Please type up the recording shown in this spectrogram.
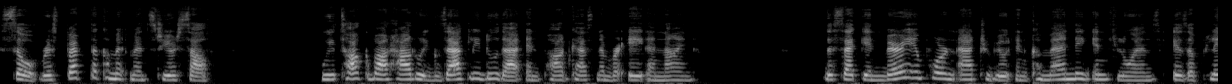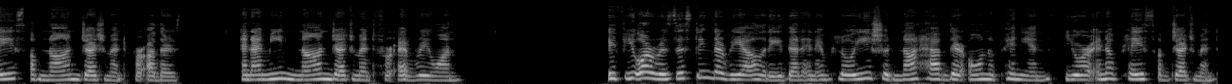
So respect the commitments to yourself. We talk about how to exactly do that in podcast number 8 and 9. The second very important attribute in commanding influence is a place of non judgment for others, and I mean non judgment for everyone. If you are resisting the reality that an employee should not have their own opinion, you are in a place of judgment.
